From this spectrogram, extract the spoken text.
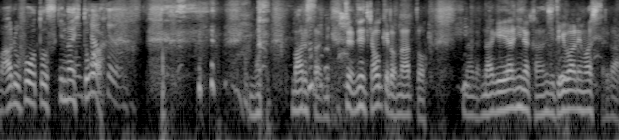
アルフォート好きな人は、丸さんに、全然ちゃうけどなと、なんか投げやりな感じで言われましたが、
